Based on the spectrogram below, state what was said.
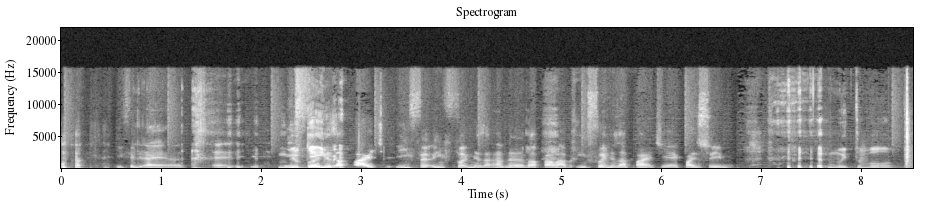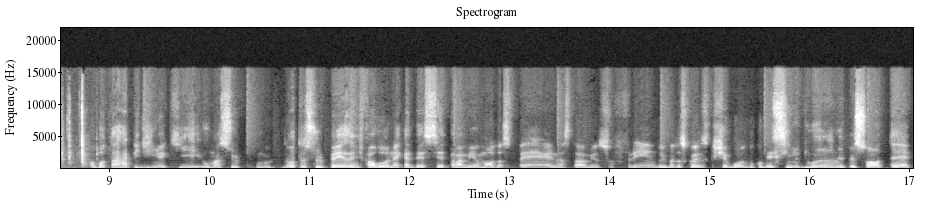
Infeliz... é, é, new gamer. a parte, inf, infames, a, não é a palavra, infames a parte é quase isso aí. Muito bom. Vamos botar rapidinho aqui uma, sur... uma, outra surpresa, a gente falou, né, que a DC tava meio mal das pernas, tava meio sofrendo, e uma das coisas que chegou no comecinho do ano, e o pessoal até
